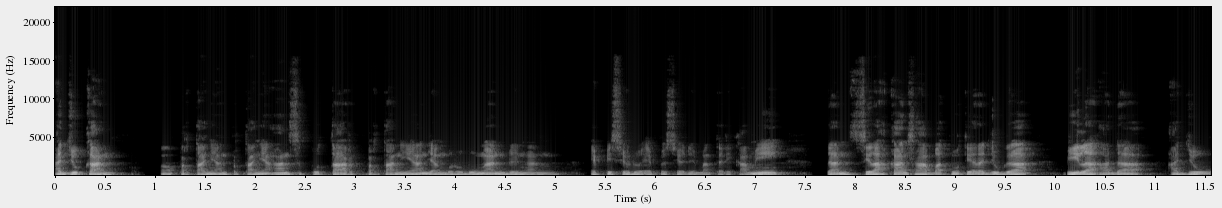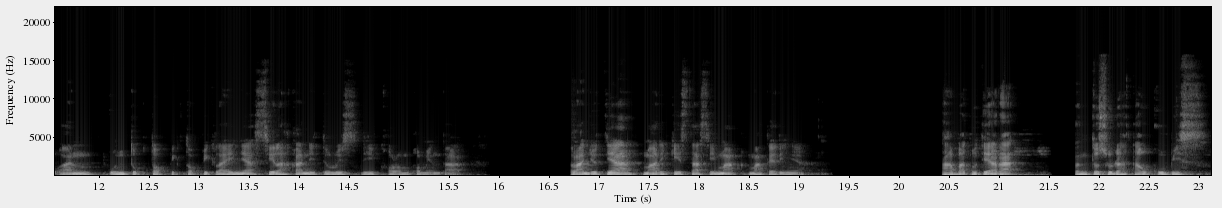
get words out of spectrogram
ajukan pertanyaan-pertanyaan seputar pertanian yang berhubungan dengan episode-episode materi kami dan silahkan sahabat Mutiara juga bila ada ajuan untuk topik-topik lainnya silahkan ditulis di kolom komentar. Selanjutnya mari kita simak materinya. Sahabat Mutiara tentu sudah tahu kubis.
